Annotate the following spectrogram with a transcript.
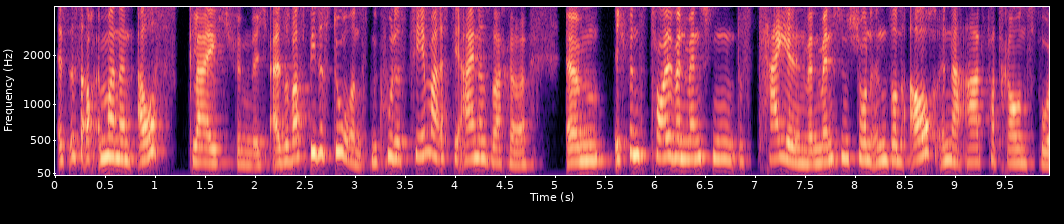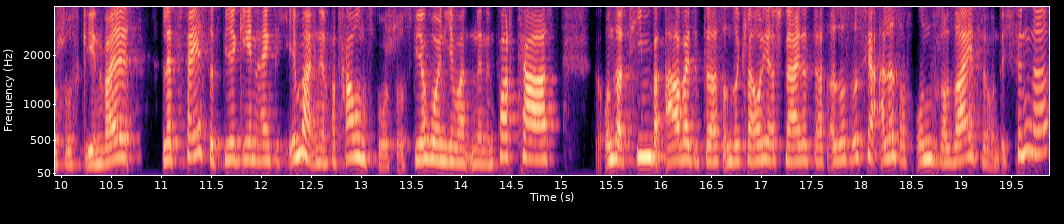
es ist auch immer ein Ausgleich, finde ich. Also was bietest du uns? Ein cooles Thema ist die eine Sache. Ähm, ich finde es toll, wenn Menschen das teilen, wenn Menschen schon in so ein, auch in eine Art Vertrauensvorschuss gehen, weil let's face it, wir gehen eigentlich immer in den Vertrauensvorschuss. Wir holen jemanden in den Podcast, unser Team bearbeitet das, unsere Claudia schneidet das. Also es ist ja alles auf unserer Seite. Und ich finde,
